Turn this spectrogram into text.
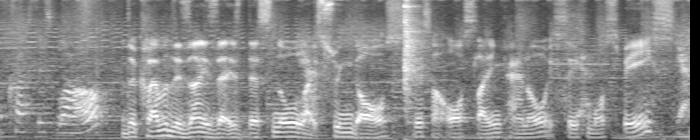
across this wall. The clever design is that there's no like swing doors. These are all sliding panel. It saves Yeah. more space. Yeah.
